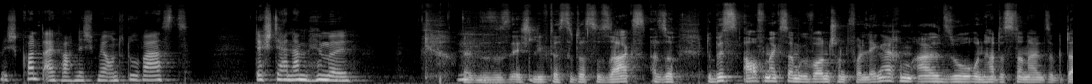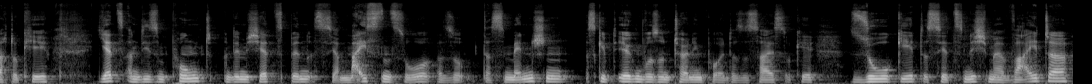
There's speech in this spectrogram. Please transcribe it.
Ich konnte einfach nicht mehr. Und du warst der Stern am Himmel. Das ist echt lieb, dass du das so sagst. Also, du bist aufmerksam geworden schon vor längerem also und hattest dann also gedacht, okay, jetzt an diesem Punkt, an dem ich jetzt bin, ist es ja meistens so, also, dass Menschen, es gibt irgendwo so einen Turning Point, dass es heißt, okay, so geht es jetzt nicht mehr weiter,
